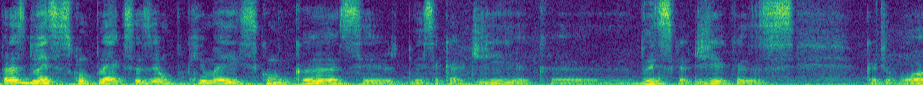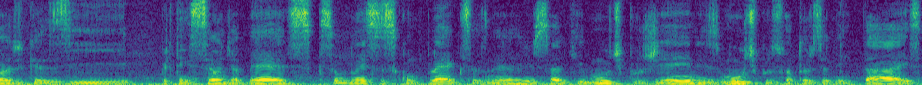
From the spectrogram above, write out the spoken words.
para as doenças complexas é um pouquinho mais como câncer, doença cardíaca, doenças cardíacas, cardiológicas e hipertensão, diabetes, que são doenças complexas, né? A gente sabe que múltiplos genes, múltiplos fatores ambientais,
